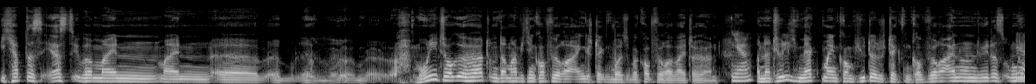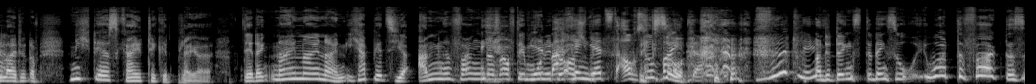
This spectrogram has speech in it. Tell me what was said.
Ich habe das erst über meinen meinen äh, äh, äh, Monitor gehört und dann habe ich den Kopfhörer eingesteckt und wollte über Kopfhörer weiterhören. Ja. Und natürlich merkt mein Computer, du steckst einen Kopfhörer ein und dann wird das umgeleitet auf nicht der Sky Ticket Player. Der denkt, nein, nein, nein, ich habe jetzt hier angefangen, das auf dem Wir Monitor machen auszuspielen. jetzt auch so, weiter. Wirklich? Und du denkst, du denkst so, what the fuck? Das,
